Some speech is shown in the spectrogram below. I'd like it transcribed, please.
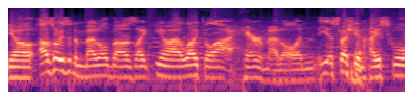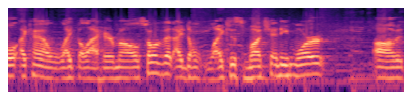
you know, I was always into metal, but I was like, you know, I liked a lot of hair metal, and especially in high school, I kind of liked a lot of hair metal. Some of it I don't like as much anymore. Um, it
